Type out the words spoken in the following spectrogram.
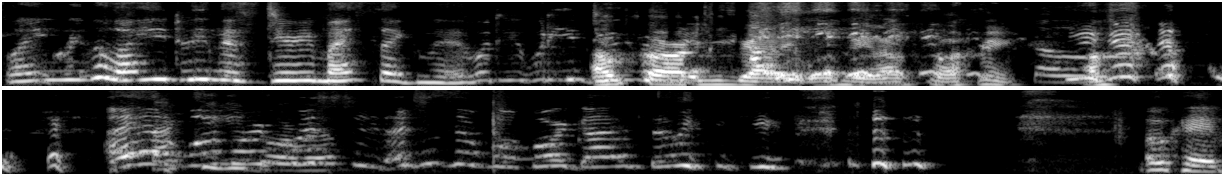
Why are you, why are you doing this during my segment? What do you what are you doing? I'm sorry, you got it. Go ahead, I'm sorry. So I have Back to one you, more Dora. question. I just have one more, guys. That we can keep. okay.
